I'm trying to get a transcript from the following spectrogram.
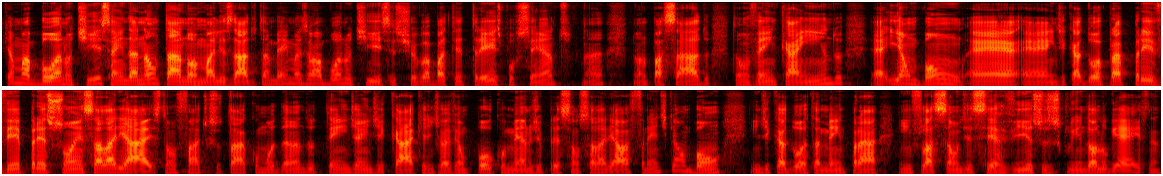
que é uma boa notícia, ainda não está normalizado também, mas é uma boa notícia. Isso chegou a bater 3% né, no ano passado, então vem caindo, é, e é um bom é, é, indicador para prever pressões salariais. Então, o fato que isso está acomodando tende a indicar que a gente vai ver um pouco menos de pressão salarial à frente, que é um bom indicador também para inflação de serviços, excluindo aluguéis. Né?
